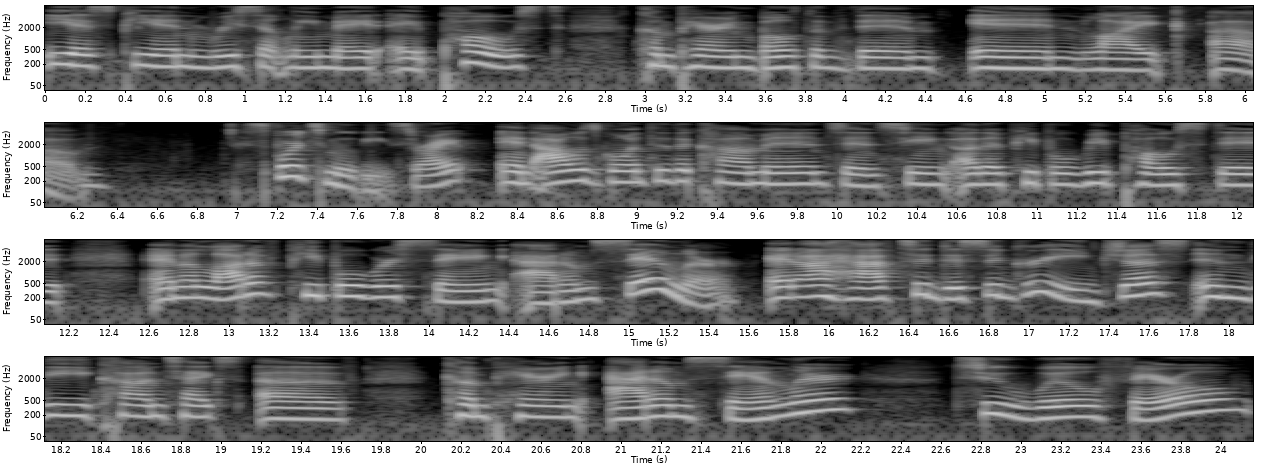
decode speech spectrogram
ESPN recently made a post comparing both of them in like um sports movies, right? And I was going through the comments and seeing other people repost it, and a lot of people were saying Adam Sandler. And I have to disagree just in the context of comparing Adam Sandler to Will Ferrell.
